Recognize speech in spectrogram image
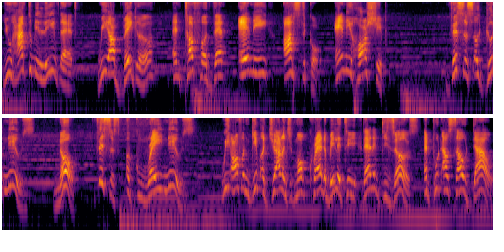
You have to believe that we are bigger and tougher than any obstacle. any hardship. This is a good news. No, this is a great news. We often give a challenge more credibility than it deserves and put ourselves down.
